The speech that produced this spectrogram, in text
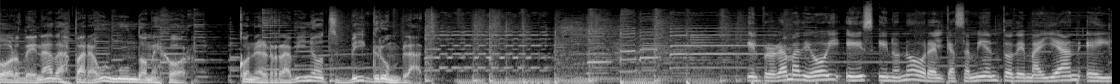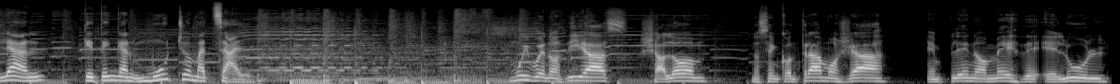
Coordenadas para un mundo mejor, con el rabino Tzvi Grumblat. El programa de hoy es en honor al casamiento de Mayan e Ilan. Que tengan mucho matzal. Muy buenos días, Shalom. Nos encontramos ya en pleno mes de Elul,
